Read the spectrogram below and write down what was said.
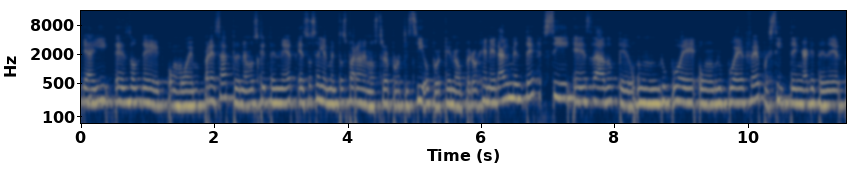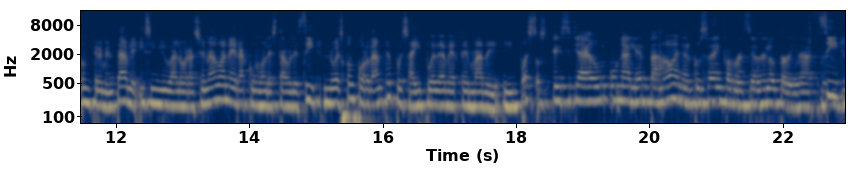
y ahí es donde como empresa tenemos que tener esos elementos para demostrar por qué sí o por qué no pero generalmente sí es dado que un grupo E o un grupo F, pues sí tenga que tener un incrementable. Y si mi valoración aduanera, como la establecí, no es concordante, pues ahí puede haber tema de, impuestos. Es ya una alerta, ¿no? En el curso de información de la autoridad. Sí,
